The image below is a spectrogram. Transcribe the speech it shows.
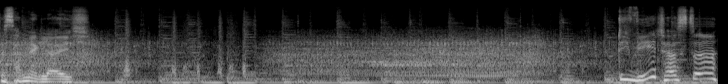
Das haben wir gleich. Die W-Taste?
